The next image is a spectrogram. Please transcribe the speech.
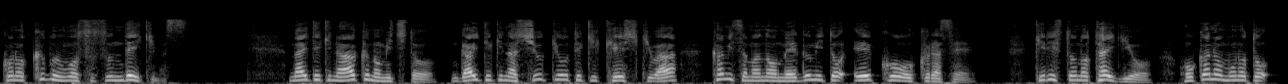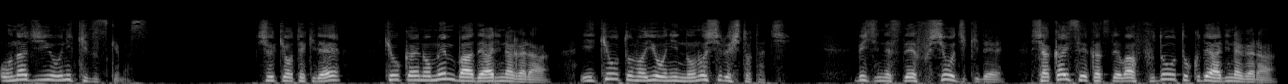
この区分を進んでいきます。内的な悪の道と外的な宗教的形式は神様の恵みと栄光を遅らせ、キリストの大義を他のものと同じように傷つけます。宗教的で、教会のメンバーでありながら、異教徒のように罵る人たち。ビジネスで不正直で、社会生活では不道徳でありながら、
